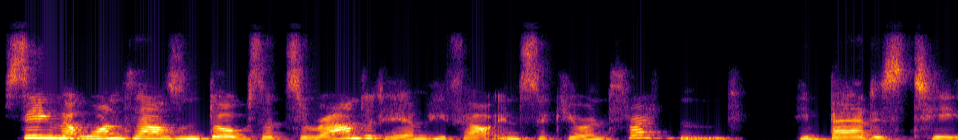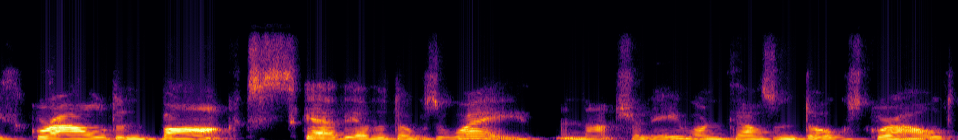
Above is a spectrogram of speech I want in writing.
Seeing that 1,000 dogs had surrounded him, he felt insecure and threatened. He bared his teeth, growled, and barked to scare the other dogs away. And naturally, 1,000 dogs growled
